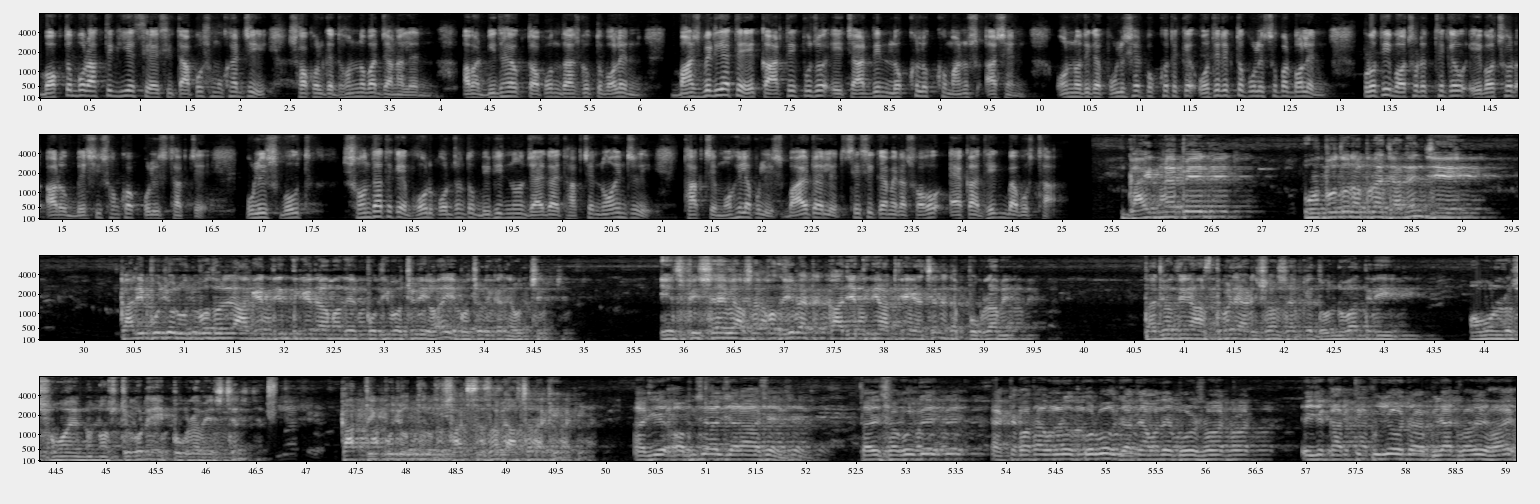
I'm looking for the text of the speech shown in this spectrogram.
বক্তব্য রাখতে গিয়ে সিআইসি তাপস মুখার্জি সকলকে ধন্যবাদ জানালেন। আবার বিধায়ক তপন দাশগুপ্ত বলেন, বাঁশবেড়িয়াতে কার্তিক পুজো এই চার দিন লক্ষ লক্ষ মানুষ আসেন। অন্যদিকে পুলিশের পক্ষ থেকে অতিরিক্ত পুলিশ সুপার বলেন, প্রতি বছরের থেকেও এবছর আরও বেশি সংখ্যক পুলিশ থাকছে। পুলিশ বুথ সন্ধ্যা থেকে ভোর পর্যন্ত বিভিন্ন জায়গায় থাকছে নো এন্ট্রি। থাকছে মহিলা police, bio toilet, CC camera সহ একাধিক ব্যবস্থা। গাইড ম্যাপের উদ্বোধন আপনারা জানেন যে কালী পুজোর উদ্বোধনের আগের দিন থেকে এটা আমাদের প্রতি বছরই হয় এবছর এখানে হচ্ছে। এসপি সাহেব আসার কথা ছিল, একটা কাজে তিনি আটকে গেছেন, একটা প্রোগ্রামে। তার জন্য তিনি আসতে পারে অ্যাডিশনাল সাহেবকে ধন্যবাদ। তিনি অমূল্য সময় নষ্ট করে এই প্রোগ্রামে এসছেন। কার্তিক পুজো অত্যন্ত সাকসেস হবে আশা রাখি। আজকে অফিসিয়াল যারা আছেন, তাদের সকলকে একটা কথা অনুরোধ করব, যাতে আমাদের পৌরসভার এই যে কার্তিক পুজো ওটা বিরাটভাবে হয়।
